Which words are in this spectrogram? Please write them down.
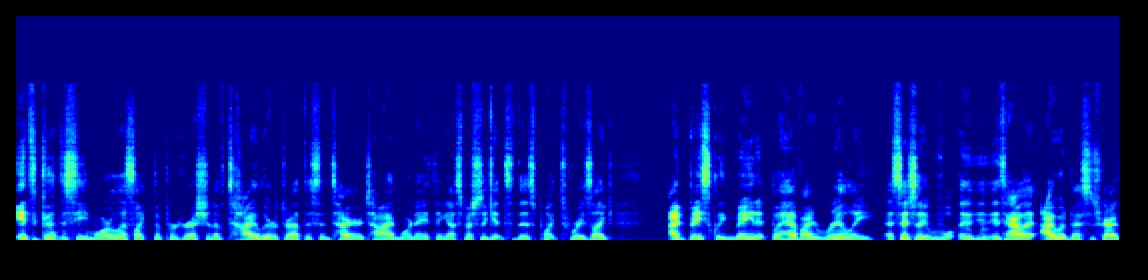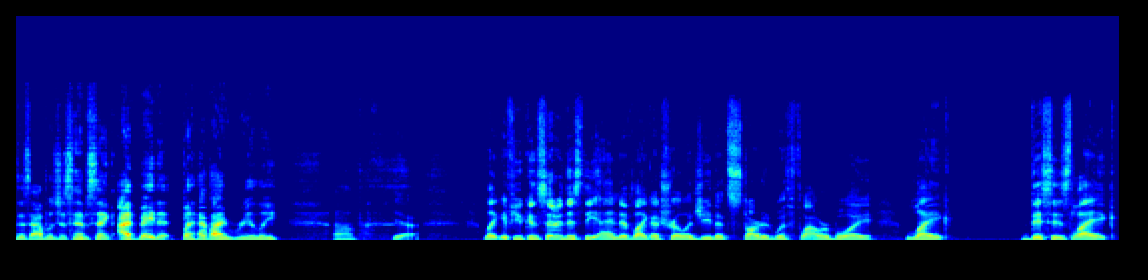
it's good to see more or less like the progression of Tyler throughout this entire time more than anything else. Especially getting to this point to where he's like, I basically made it, but have I really? Essentially, Mm-hmm. is how I would best describe this album. is Just him saying, I've made it, but have I really? Um, Yeah. Like if you consider this the end of like a trilogy that started with Flower Boy, like this is like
